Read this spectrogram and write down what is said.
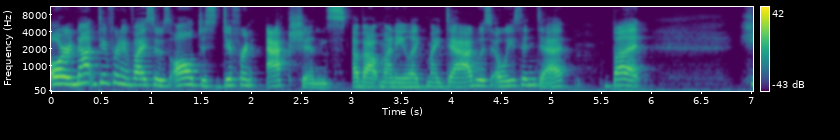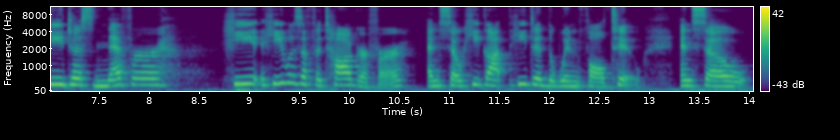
Or not different advice, it was all just different actions about money. Like, my dad was always in debt, but he just never he he was a photographer and so he got he did the windfall too. And so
